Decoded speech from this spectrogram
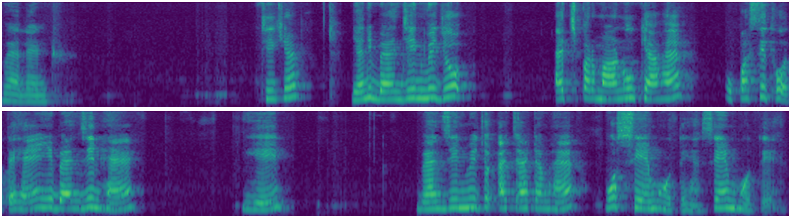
equivalent ठीक है? यानी बेंजीन में जो H परमाणु क्या है? उपस्थित होते हैं। ये बेंजीन है। ये बेंजीन में जो H एटम है, वो सेम होते हैं सेम होते हैं।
